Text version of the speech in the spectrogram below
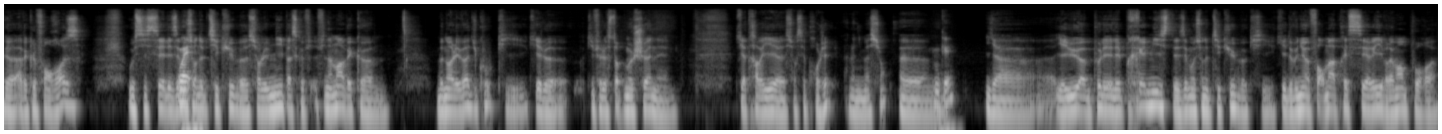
euh, avec le fond rose ou si c'est les émotions ouais. de petits cubes sur l'Uni, parce que finalement avec euh, Benoît Leva du coup qui, qui est le qui fait le stop motion et qui a travaillé sur ces projets l'animation. il y a, il y a eu un peu les, les, prémices des émotions de petits cubes qui, qui est devenu un format après série vraiment pour,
